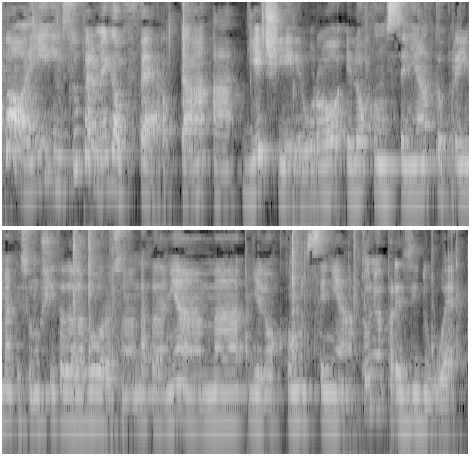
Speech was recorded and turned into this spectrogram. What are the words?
Poi in super mega offerta a 10 euro e l'ho consegnato prima che sono uscita da lavoro e sono andata da mia mamma, gliel'ho consegnato, ne ho presi due.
